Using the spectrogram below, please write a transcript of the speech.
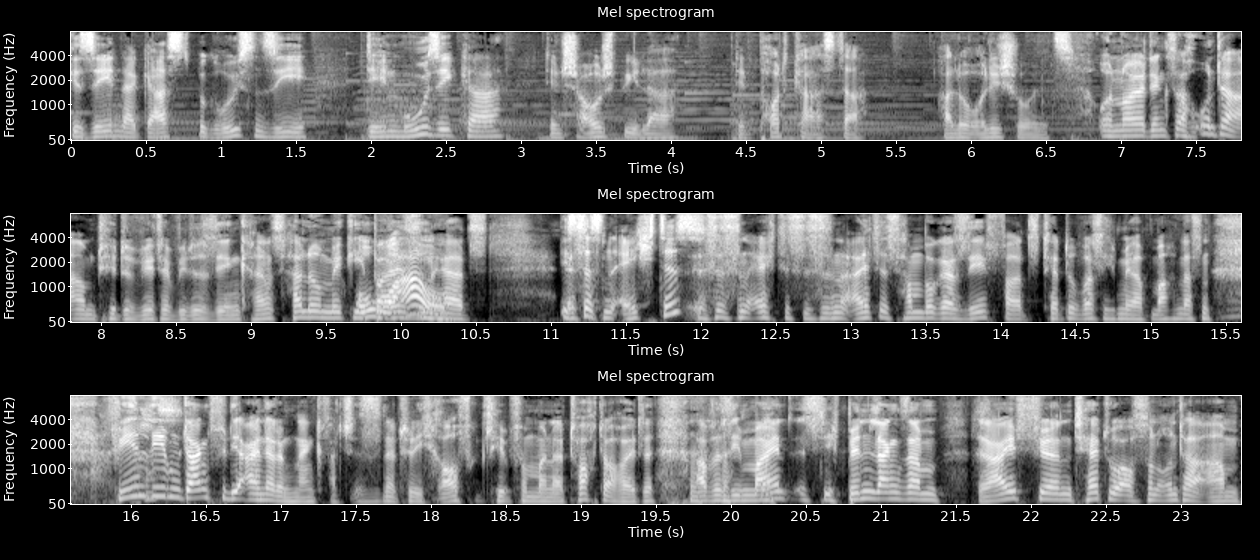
gesehener Gast. Begrüßen Sie den Musiker, den Schauspieler, den Podcaster. Hallo Olli Schulz. Und neuerdings auch Unterarm tätowierter, wie du sehen kannst. Hallo Mickey Oh, wow. Ist Es- das ein echtes? Es ist ein echtes, es ist ein altes Hamburger Seefahrtstattoo, was ich mir hab machen lassen. Vielen lieben Dank für die Einladung. Nein, Quatsch, es ist natürlich raufgeklebt von meiner Tochter heute. Aber sie meint, ich bin langsam reif für ein Tattoo auf so einen Unterarm.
